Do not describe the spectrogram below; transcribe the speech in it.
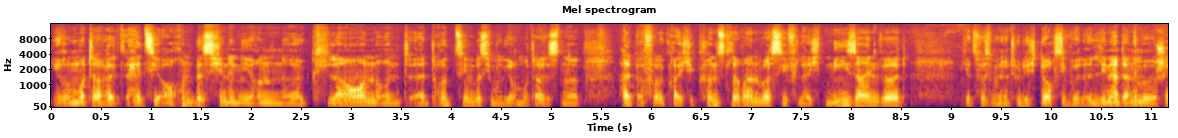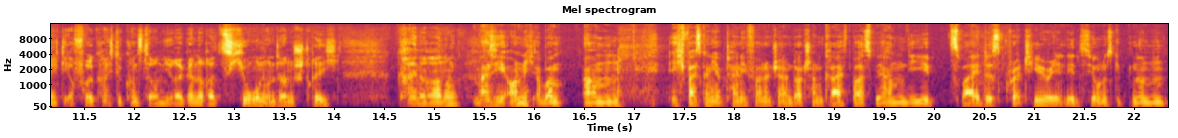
Ihre Mutter halt, hält sie auch ein bisschen in ihren äh, Clown und erdrückt sie ein bisschen, weil ihre Mutter ist eine halb erfolgreiche Künstlerin, was sie vielleicht nie sein wird. Jetzt wissen wir natürlich doch, sie wird, Lena Dunham wird wahrscheinlich die erfolgreichste Künstlerin ihrer Generation unterm Strich. Keine Ahnung. weiß ich auch nicht, aber ähm, ich weiß gar nicht, ob Tiny Furniture in Deutschland greifbar ist. Wir haben die zwei Disc Criterion Edition. Es gibt ein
